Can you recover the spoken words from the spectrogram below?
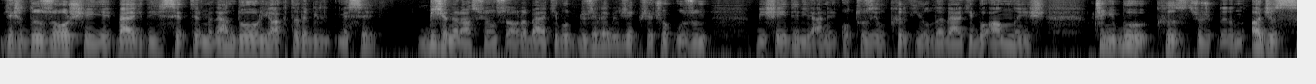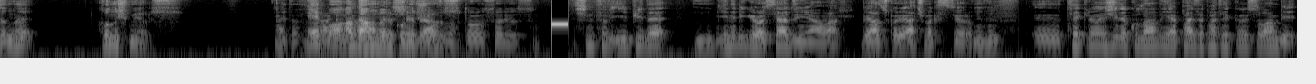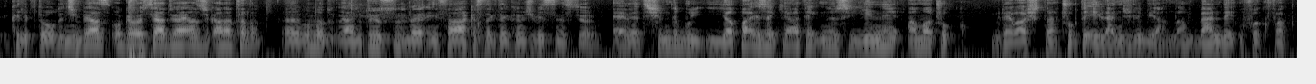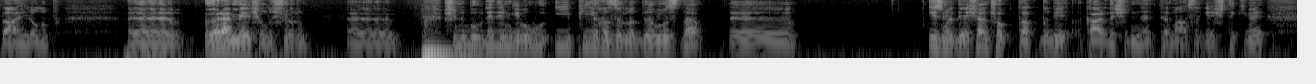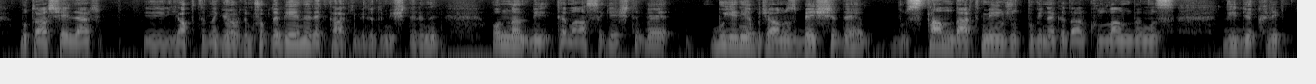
yaşadığı zor şeyi belki de hissettirmeden doğruyu aktarabilmesi. Bir jenerasyon sonra belki bu düzelebilecek bir şey. Çok uzun bir şey değil yani 30 yıl 40 yılda belki bu anlayış. Çünkü bu kız çocukların acısını konuşmuyoruz. Evet aslında Hep o adamları anlattığı şey biraz konuşuyoruz. bu. Doğru söylüyorsun. Şimdi tabii EP'de yeni bir görsel dünya var. Birazcık orayı açmak istiyorum. Ee, teknolojiyi de kullandığın yapay zeka teknolojisi olan bir klipte olduğu için biraz o görsel dünyayı azıcık anlatalım. Ee, bunu da yani duyulsun ve insan arkasındaki teknoloji bilsin istiyorum. Evet şimdi bu yapay zeka teknolojisi yeni ama çok revaçta, çok da eğlenceli bir yandan. Ben de ufak ufak dahil olup e, öğrenmeye çalışıyorum. E, şimdi bu dediğim gibi bu EP'yi hazırladığımızda e, İzmir'de yaşayan çok tatlı bir kardeşimle temasa geçtik ve bu tarz şeyler e, yaptığını gördüm. Çok da beğenerek takip ediyordum işlerini. Onunla bir temasa geçtim ve bu yeni yapacağımız beşli de standart mevcut bugüne kadar kullandığımız video klip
